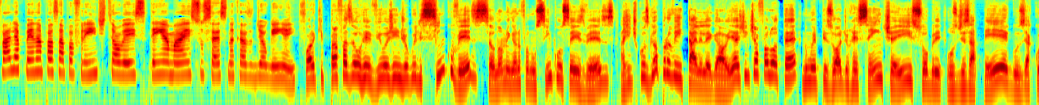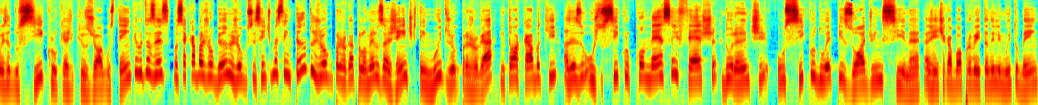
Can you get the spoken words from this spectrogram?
vale a pena passar para frente. Talvez tenha mais sucesso na casa de alguém aí. Fora que para fazer o review a gente jogou ele cinco vezes, se eu não me engano foram cinco ou seis vezes. A gente conseguiu aproveitar ele legal. E a gente já falou até num episódio recente aí sobre os desapegos e a coisa do ciclo que, a, que os jogos têm, que muitas vezes você acaba jogando o jogo suficiente, mas tem tanto jogo para jogar, pelo menos a gente que tem muito jogo para jogar, então acaba que às vezes o, o ciclo começa e fecha durante o ciclo do episódio em si, né? A gente acabou aproveitando ele muito bem,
